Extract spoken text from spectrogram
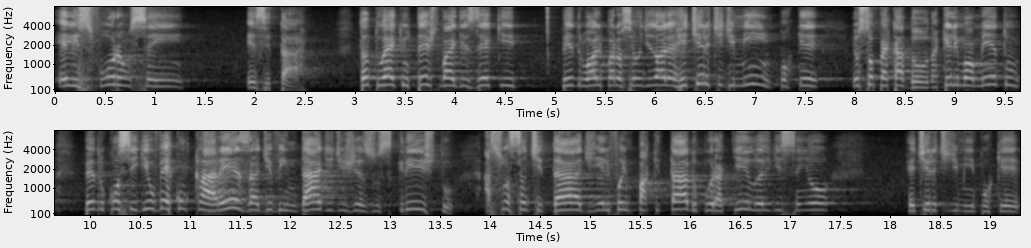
eles foram sem hesitar. Tanto é que o texto vai dizer que Pedro olha para o Senhor e diz: Olha, retira-te de mim, porque eu sou pecador. Naquele momento, Pedro conseguiu ver com clareza a divindade de Jesus Cristo, a sua santidade, ele foi impactado por aquilo. Ele disse: Senhor, retira-te de mim, porque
